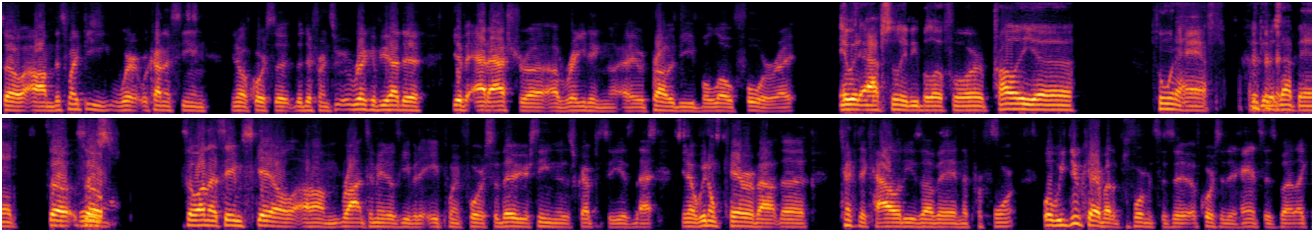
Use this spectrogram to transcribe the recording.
So um, this might be where we're kind of seeing, you know, of course, the, the difference. Rick, if you had to give Ad Astra a rating, it would probably be below four, right? It would absolutely be below four. Probably uh two and a half. I think it was that bad. so so was, so on that same scale, um, Rotten Tomatoes gave it an eight point four. So there you're seeing the discrepancy is that you know we don't care about the technicalities of it and the perform. Well, we do care about the performances. Of course, it enhances, but like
